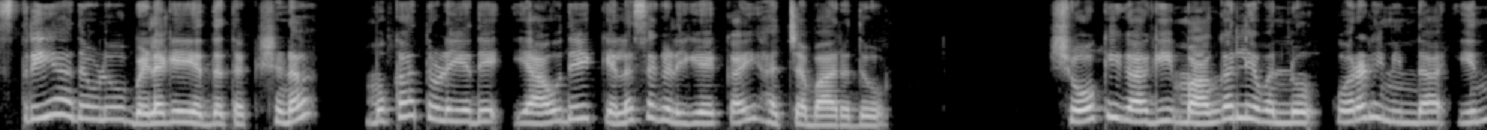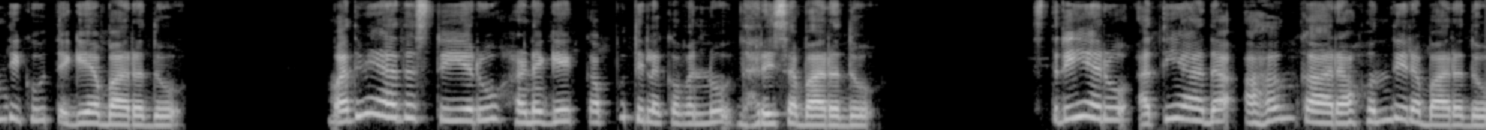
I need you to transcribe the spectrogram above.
ಸ್ತ್ರೀಯಾದವಳು ಬೆಳಗ್ಗೆ ಎದ್ದ ತಕ್ಷಣ ಮುಖ ತೊಳೆಯದೆ ಯಾವುದೇ ಕೆಲಸಗಳಿಗೆ ಕೈ ಹಚ್ಚಬಾರದು. ಶೋಕಿಗಾಗಿ ಮಾಂಗಲ್ಯವನ್ನು ಕೊರಳಿನಿಂದ ಎಂದಿಗೂ ತೆಗೆಯಬಾರದು. ಮದುವೆಯಾದ ಸ್ತ್ರೀಯರು ಹಣೆಗೆ ಕಪ್ಪು ತಿಲಕವನ್ನು ಧರಿಸಬಾರದು. ಸ್ತ್ರೀಯರು ಅತಿಯಾದ ಅಹಂಕಾರ ಹೊಂದಿರಬಾರದು.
